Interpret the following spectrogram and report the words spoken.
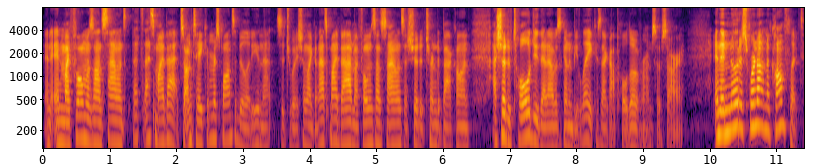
And, and my phone was on silence. That's, that's my bad. So I'm taking responsibility in that situation. Like, that's my bad. My phone was on silence. I should have turned it back on. I should have told you that I was going to be late because I got pulled over. I'm so sorry. And then notice we're not in a conflict.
